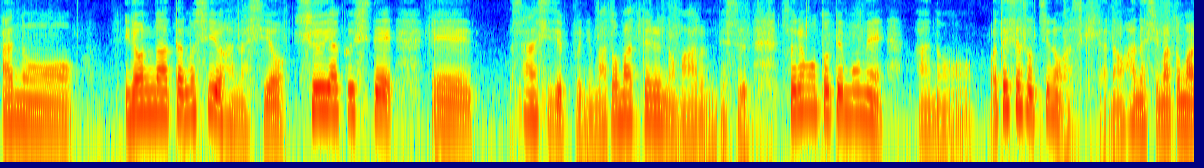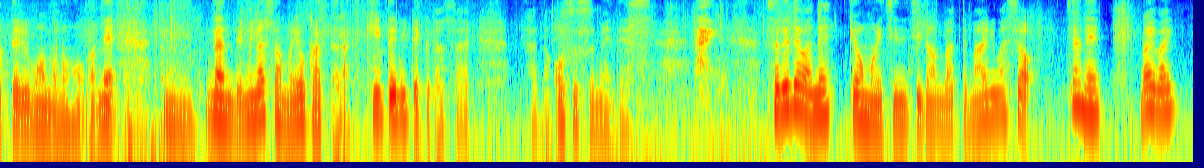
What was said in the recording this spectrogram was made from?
あのいろんな楽しいお話を集約して、えー3、40分にまとまってるのもあるんです。それもとてもね、あの、私はそっちの方が好きかな。お話まとまってるものの方がね。うん。なんで皆さんもよかったら聞いてみてください。あの、おすすめです。はい。それではね、今日も一日頑張ってまいりましょう。じゃあね、バイバイ。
